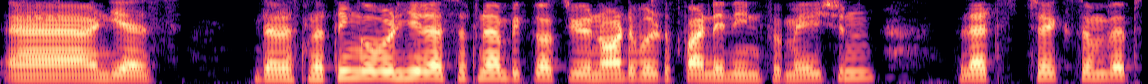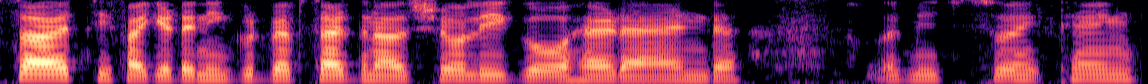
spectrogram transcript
and yes there is nothing over here as of now because we are not able to find any information. Let's check some websites. If I get any good website then I'll surely go ahead and uh, let me think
